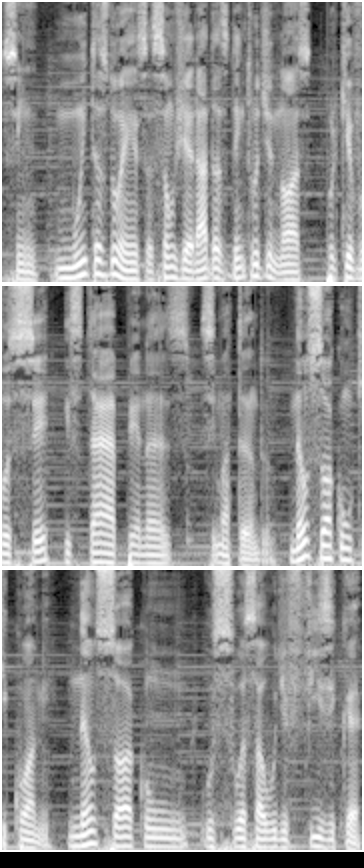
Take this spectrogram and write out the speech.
Sim, muitas doenças são geradas dentro de nós porque você está apenas se matando. Não só com o que come, não só com a sua saúde física,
